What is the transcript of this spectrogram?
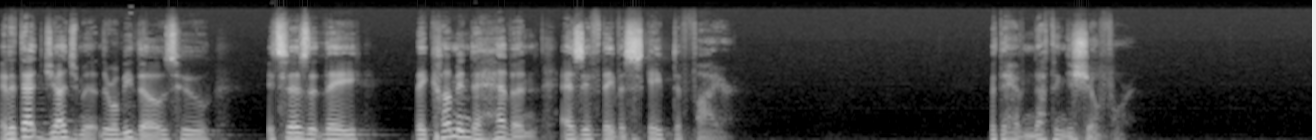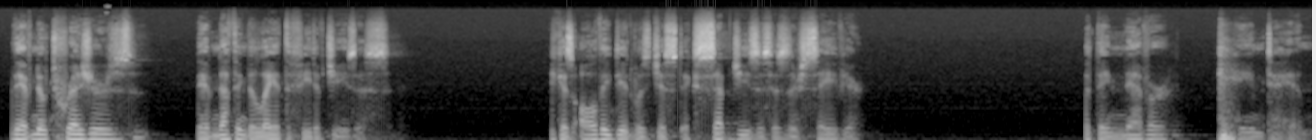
And at that judgment, there will be those who, it says that they, they come into heaven as if they've escaped a fire, but they have nothing to show for it. They have no treasures, they have nothing to lay at the feet of Jesus because all they did was just accept Jesus as their Savior. But they never came to Him.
